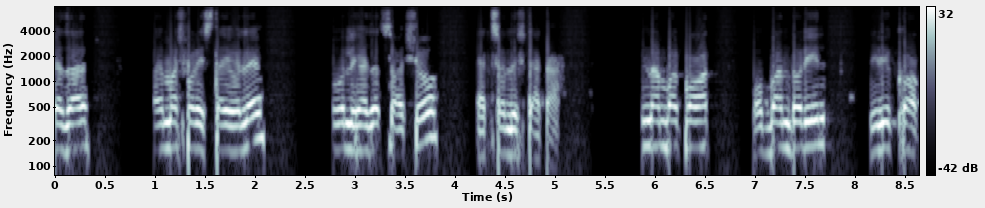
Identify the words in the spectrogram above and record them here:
হাজার ছয় মাস পর স্থায়ী হলে চল্লিশ হাজার ছয়শো একচল্লিশ টাকা। তিন নম্বর পদ, অভ্যন্তরীণ নিরীক্ষক।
